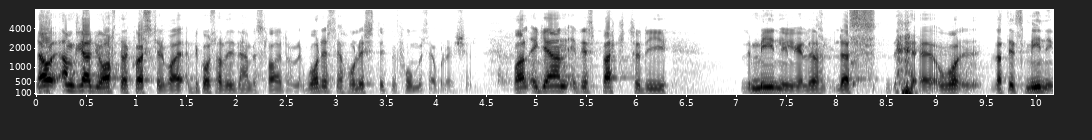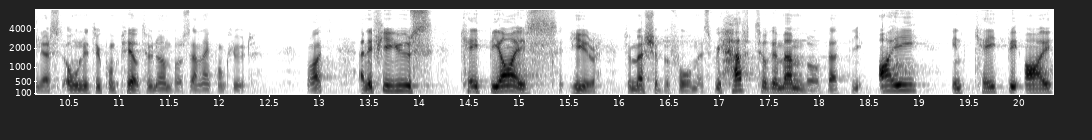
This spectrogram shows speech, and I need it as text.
Now, I'm glad you asked that question because I didn't have a slide on it. What is a holistic performance evaluation? Well, again, it is back to the, the meaningless, uh, that it's meaningless only to compare two numbers and then conclude, right? And if you use KPIs here to measure performance. We have to remember that the I in KPI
